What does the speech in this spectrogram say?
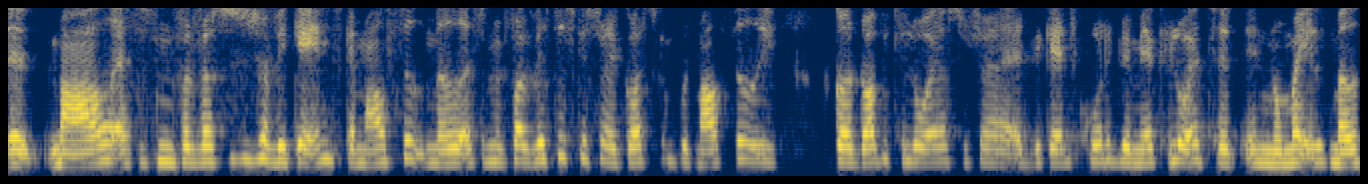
øh, meget. Altså sådan, for det første, synes jeg, at vegansk er meget fed mad. Altså, men folk, hvis det skal smage godt, skal man putte meget fed i. Godt op i kalorier, synes jeg, at vegansk hurtigt bliver mere kalorietæt end normalt mad.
